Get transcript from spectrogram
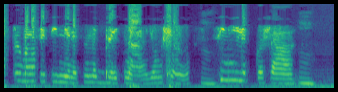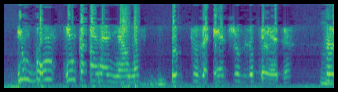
after mga 15 minutes nung nag-break na yung show, uh. sinilip ko siya. Uh. Yung buong, yung katawan niya was put to the edge of the bed. Her,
